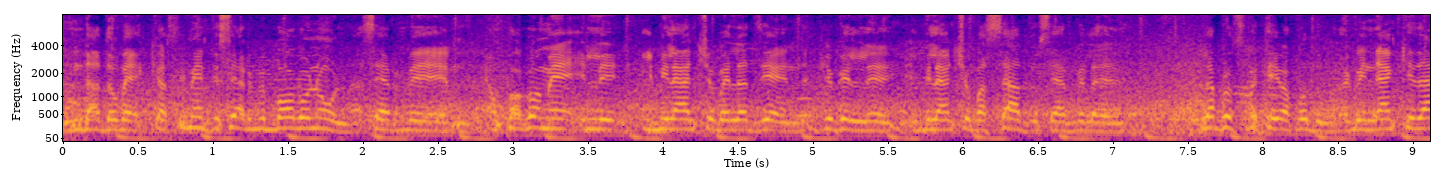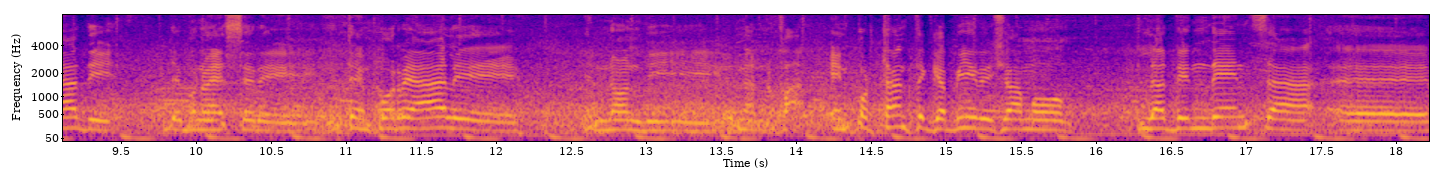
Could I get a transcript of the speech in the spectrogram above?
un dato vecchio, altrimenti serve poco o nulla, serve un po' come il, il bilancio per l'azienda, più che il, il, bilancio passato serve le, la prospettiva futura, quindi anche i dati devono essere in tempo reale e non di un anno fa. È importante capire diciamo, la tendenza eh,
